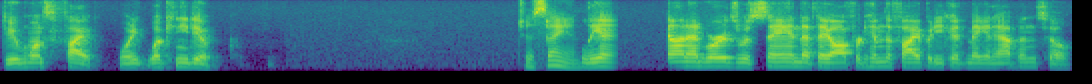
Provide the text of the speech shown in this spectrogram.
Dude wants to fight. What what can you do? Just saying. Leon Edwards was saying that they offered him the fight, but he couldn't make it happen. So,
